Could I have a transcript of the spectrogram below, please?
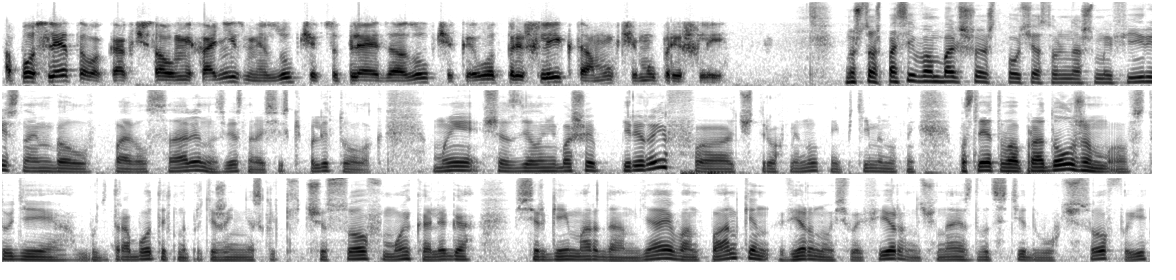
А после этого, как в часовом механизме, зубчик цепляет за зубчик, и вот пришли к тому, к чему пришли. Ну что ж, спасибо вам большое, что поучаствовали в нашем эфире. С нами был Павел Салин, известный российский политолог. Мы сейчас сделаем небольшой перерыв, э, четырехминутный, пятиминутный. После этого продолжим. В студии будет работать на протяжении нескольких часов мой коллега Сергей Мардан. Я, Иван Панкин, вернусь в эфир, начиная с 22 часов и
